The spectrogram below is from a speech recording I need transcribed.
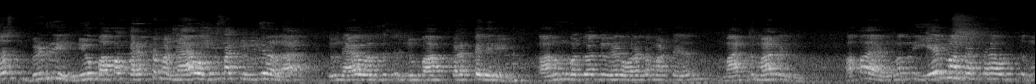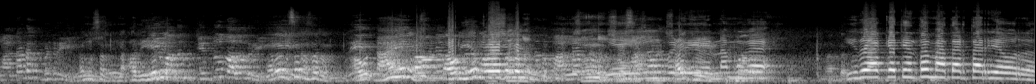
ಜಸ್ಟ್ ಬಿಡ್ರಿ. ನೀವು ಪಾಪ ಕರೆಕ್ಟ್ ನ್ಯಾಯ ಒದಗಿಸಕ್ ನಿಂತಿರಲ್ಲ ನೀವು ನ್ಯಾಯ ಒದಗಿಸ್ರಿ ನೀವು ಪಾಪ ಕರೆಕ್ಟ್ ಇದೀರಿ. ಕಾನೂನು ಬದ್ಧವಾಗಿ ನೀವು ಏನು ಹೋರಾಟ ಮಾಡ್ತಾ ಇದ್ದೀರಿ ಮಾಡ್ತಿ ಮಾಡ್ರಿ ನೀವು. ಪಾಪ ಹೆಣ್ಮಕ್ಳು ಏನ್ ಮಾತಾಡ್ತಾರ ಅವ್ರು ಮಾತಾಡಕ್ ಬಿಡ್ರಿ. ಅಲ್ಲ ಸರ್, ಅದು ನೀವು ಏನು- ಅದನ್ನ ಸರ್, ಸರ್, ಅವ್ರು ಏನು- ಮಾತಾಡ್ತಾರೆ. ನಮಗೆ ಇದು ಆಕೈತಿ ಅಂತ ಮಾತಾಡ್ತಾರ್ರಿ ಅವರು.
